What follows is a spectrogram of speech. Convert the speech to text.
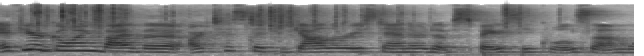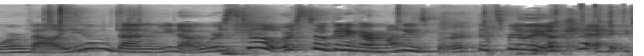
if you're going by the artistic gallery standard of space equals uh, more value, then you know we're still we're still getting our money's worth. It's really okay.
